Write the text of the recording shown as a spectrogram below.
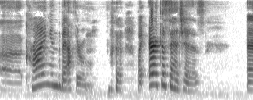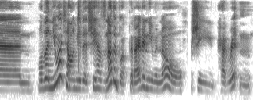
uh, Crying in the Bathroom by Erika Sanchez. And, well, then you were telling me that she has another book that I didn't even know she had written.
